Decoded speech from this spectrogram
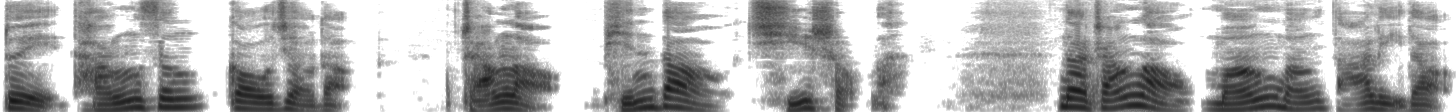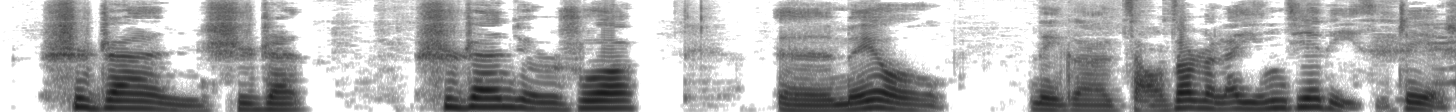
对唐僧高叫道：“长老，贫道起手了。”那长老忙忙打礼道：“施瞻，施瞻，施瞻。”就是说，呃，没有那个早早的来迎接的意思。这也是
